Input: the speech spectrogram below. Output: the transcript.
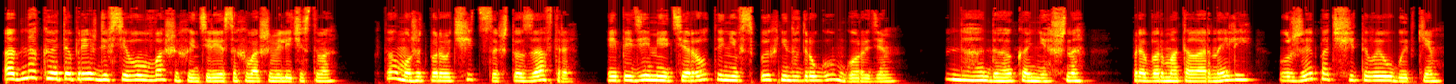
«Однако это прежде всего в ваших интересах, ваше величество. Кто может поручиться, что завтра эпидемия тироты не вспыхнет в другом городе? Да-да, конечно, пробормотал Арнелий, уже подсчитывая убытки.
